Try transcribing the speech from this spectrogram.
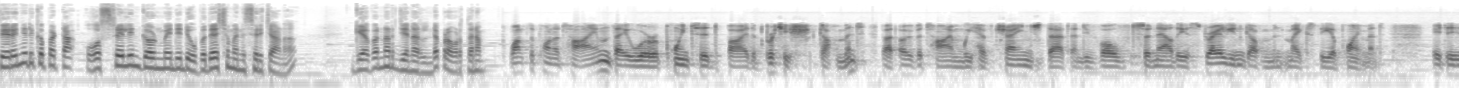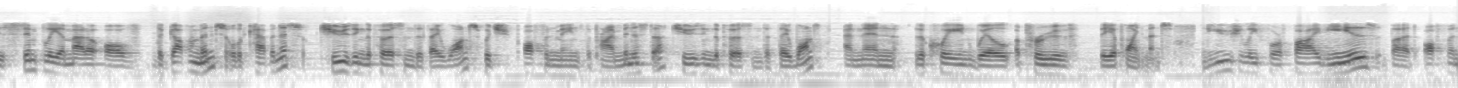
തിരഞ്ഞെടുക്കപ്പെട്ട ഓസ്ട്രേലിയൻ ഗവൺമെന്റിന്റെ ഉപദേശമനുസരിച്ചാണ് ഗവർണർ ജനറലിന്റെ പ്രവർത്തനം Once upon a time, they were appointed by the British government, but over time we have changed that and evolved. So now the Australian government makes the appointment. It is simply a matter of the government or the cabinet choosing the person that they want, which often means the Prime Minister choosing the person that they want, and then the Queen will approve the appointment. Usually for five years, but often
